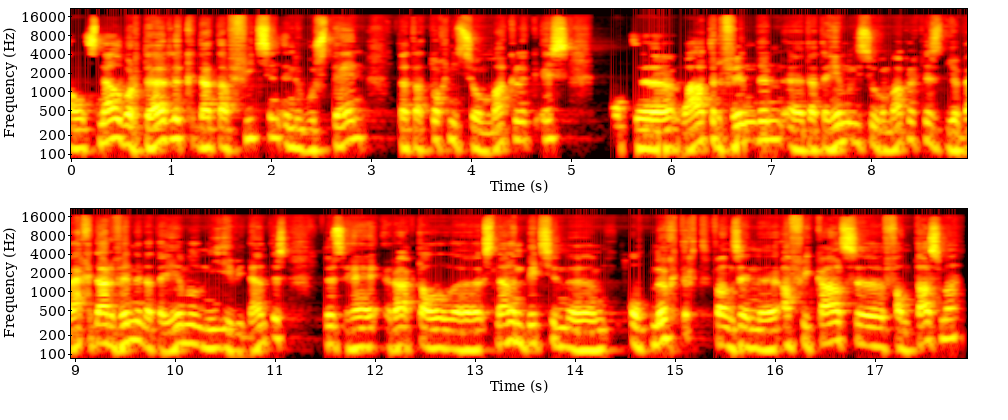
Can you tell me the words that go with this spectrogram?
al, snel wordt duidelijk dat dat fietsen in de woestijn, dat dat toch niet zo makkelijk is. Dat water vinden, dat dat helemaal niet zo gemakkelijk is. Je weg daar vinden, dat dat helemaal niet evident is. Dus hij raakt al snel een beetje ontnuchterd van zijn Afrikaanse fantasma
